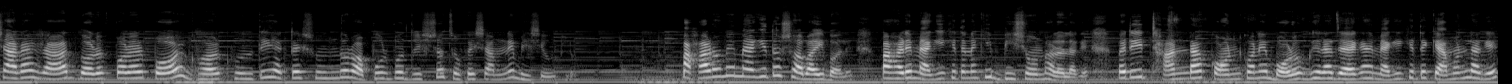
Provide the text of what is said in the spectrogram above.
সারা রাত বরফ পড়ার পর ঘর খুলতেই একটা সুন্দর অপূর্ব দৃশ্য চোখের সামনে ভেসে উঠল। পাহাড়ও মে ম্যাগি তো সবাই বলে। পাহাড়ে ম্যাগি খেতে নাকি ভীষণ ভালো লাগে। বাট এই ঠান্ডা, কনকনে, বরফ ঘেরা জায়গায় ম্যাগি খেতে কেমন লাগে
